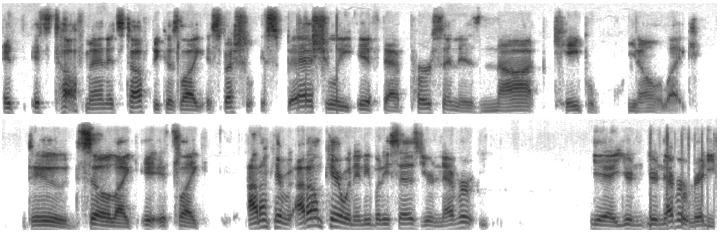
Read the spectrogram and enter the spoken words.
it, it's tough, man. It's tough because like especially especially if that person is not capable, you know, like dude. So like it, it's like I don't care I don't care what anybody says. You're never yeah, you're you're never ready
